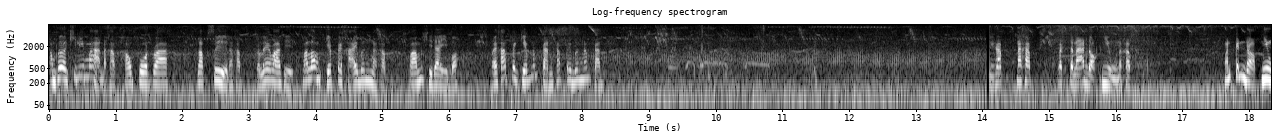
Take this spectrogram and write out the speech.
อำเภอคิริมาศนะครับ เขาโพสต์ว่ารับซื้อนะครับ ก็เลยว่าสิมาล่องเก็บไปขายเบิ้งนะครับ ว่ามันสิได้บ่ไปครับไปเก็บน้ำกันครับไปเบิ้งน้ำกันนี่ครับนะครับ ลักษณะดอกนิ้วนะครับ มันเป็นดอกนิ้ว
